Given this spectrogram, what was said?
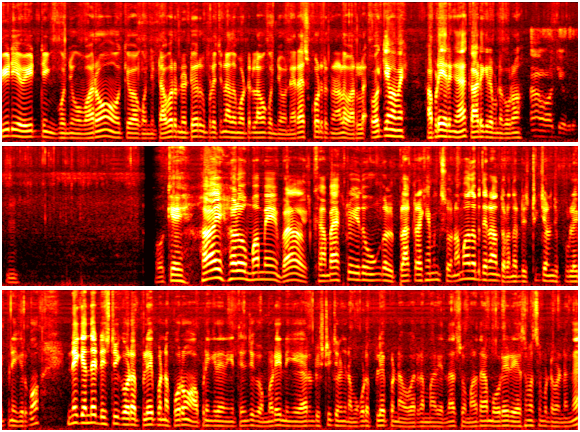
வீடியோ வெயிட்டிங் கொஞ்சம் வரும். ஓகேவா கொஞ்சம் டவர் நெட்வொர்க் பிரச்சனை அது மட்டும் இல்லாமல் கொஞ்சம் நிறையா ஸ்குவாட் இருக்கனால வரல. ஓகே மாமே அப்படியே இருங்க. பண்ண ஆ okay bro okay hi hello மாமே வெல்கம் பேக் டு இது உங்கள் பிளாக் கேமிங் ஸோ நம்ம அதை பற்றி நான் தொடர்ந்து டிஸ்ட்ரிக் சேலஞ்சு ப்ளே பண்ணியிருக்கோம் இன்றைக்கி எந்த டிஸ்ட்ரிக்டோட ப்ளே பண்ண போகிறோம் அப்படிங்கிறத நீங்கள் தெரிஞ்சுக்க முன்னாடி நீங்கள் யாரும் டிஸ்ட்ரிக் சேலஞ்சு நம்ம கூட ப்ளே பண்ண வர மாதிரி இருந்தால் ஸோ மறந்துடாம ஒரே எஸ்எம்எஸ் மட்டும் பண்ணுங்க.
